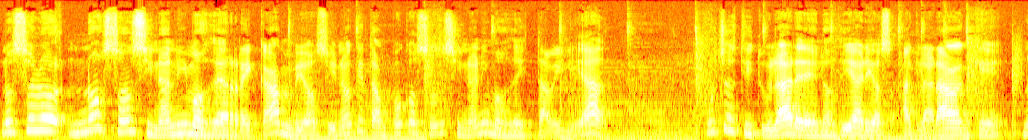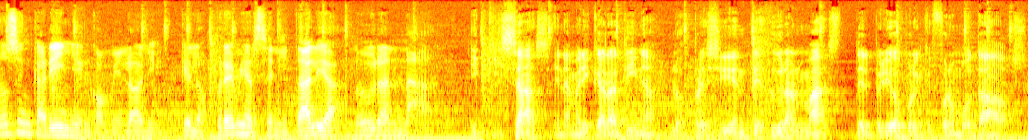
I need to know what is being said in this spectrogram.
No solo no son sinónimos de recambio, sino que tampoco son sinónimos de estabilidad. Muchos titulares de los diarios aclaraban que no se encariñen con Meloni, que los premiers en Italia no duran nada. Y quizás en América Latina los presidentes duran más del periodo por el que fueron votados.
